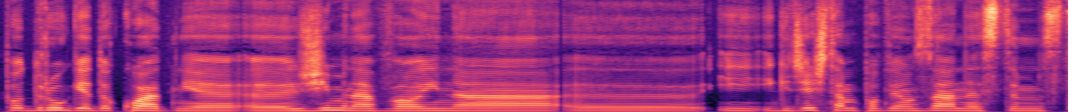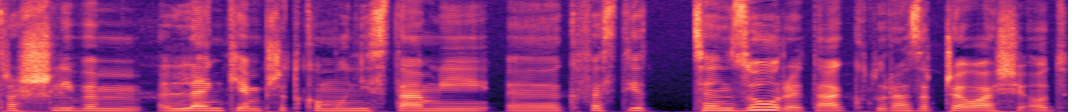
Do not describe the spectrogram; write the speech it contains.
Po drugie, dokładnie, e, zimna wojna e, i, i gdzieś tam powiązane z tym straszliwym lękiem przed komunistami konfliktami e, kwestię cenzury, tak, która zaczęła się od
